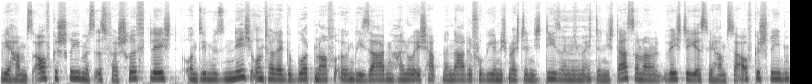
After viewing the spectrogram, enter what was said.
wir haben es aufgeschrieben, es ist verschriftlicht und sie müssen nicht unter der Geburt noch irgendwie sagen, hallo, ich habe eine Nadelphobie und ich möchte nicht dies und ich möchte nicht das, sondern wichtig ist, wir haben es da aufgeschrieben.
